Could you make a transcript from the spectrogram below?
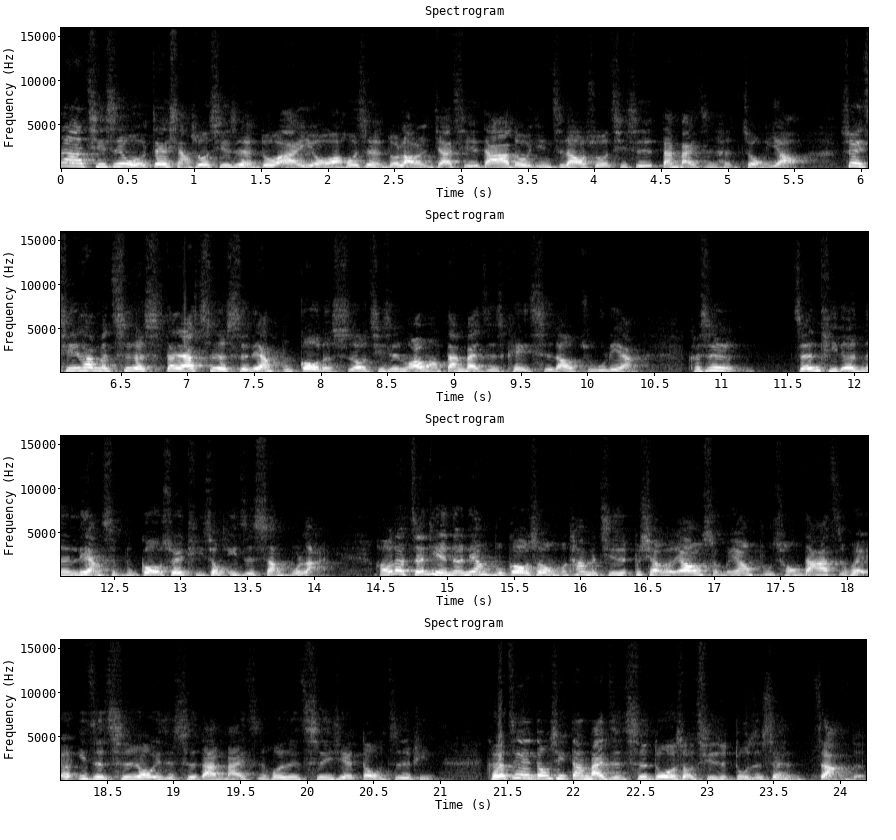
那其实我在想说，其实很多癌友啊，或是很多老人家，其实大家都已经知道说，其实蛋白质很重要。所以其实他们吃的，大家吃的食量不够的时候，其实往往蛋白质是可以吃到足量，可是整体的能量是不够，所以体重一直上不来。好，那整体的能量不够的时候，我们他们其实不晓得要用什么样补充，大家只会呃一直吃肉，一直吃蛋白质，或是吃一些豆制品。可是这些东西蛋白质吃多的时候，其实肚子是很胀的。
